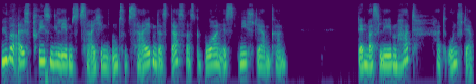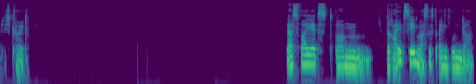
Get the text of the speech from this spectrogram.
Überall sprießen die Lebenszeichen, um zu zeigen, dass das, was geboren ist, nie sterben kann. Denn was Leben hat, hat Unsterblichkeit. Das war jetzt ähm, 13. Was ist ein Wunder?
